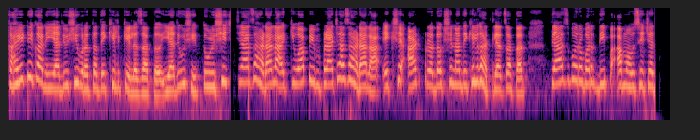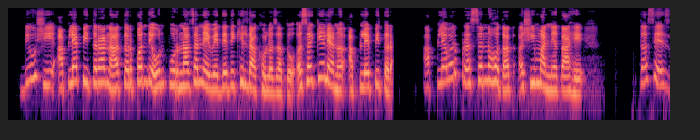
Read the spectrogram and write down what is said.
काही ठिकाणी या दिवशी व्रत देखील केलं जातं. या दिवशी तुळशीच्या झाडाला किंवा पिंपळाच्या झाडाला एकशे आठ प्रदक्षिणा देखील घातल्या जातात. त्याचबरोबर दीप अमावस्येच्या दिवशी आपल्या पितरांना तर्पण देऊन पूर्णाचा नैवेद्य देखील दाखवला जातो. असं केल्यानं आपले पितर आपल्यावर प्रसन्न होतात अशी मान्यता आहे. तसेच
